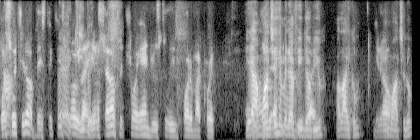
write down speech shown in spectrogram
don't Nah. switch it up. They stick to the Yeah, keep storyline. You know, shout out to Troy Andrews too. He's part of my clique. Yeah, I'm watching him in FEW. I like him. You I'm know, watching him.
